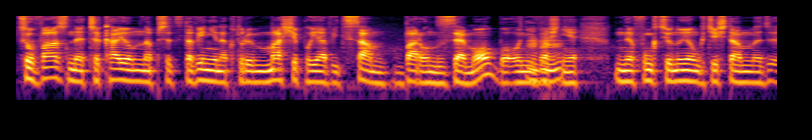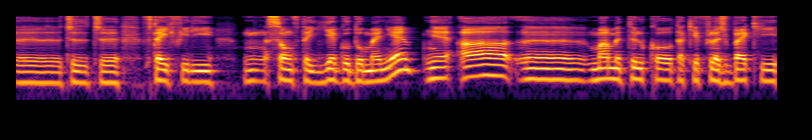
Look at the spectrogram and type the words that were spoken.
co ważne, czekają na przedstawienie, na którym ma się pojawić sam Baron Zemo, bo oni mhm. właśnie funkcjonują gdzieś tam, czy, czy w tej chwili są w tej jego domenie, a e, mamy tylko takie flashbacki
